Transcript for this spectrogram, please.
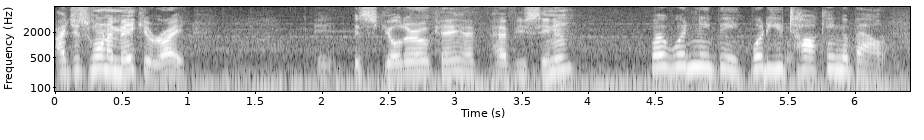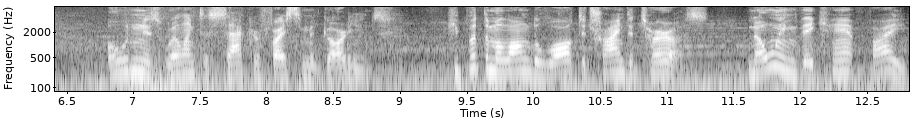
I just want to make it right. I- Is Skilder okay? Have, have you seen him? Why wouldn't he be? What are you talking about? Odin is willing to sacrifice the Midgardians. He put them along the wall to try and deter us, knowing they can't fight.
